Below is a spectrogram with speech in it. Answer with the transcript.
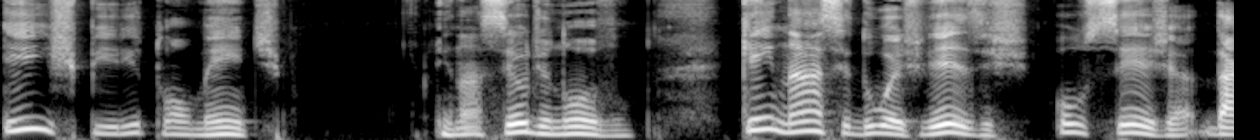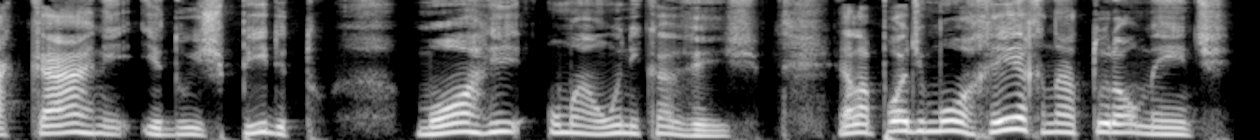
espiritualmente e nasceu de novo. Quem nasce duas vezes, ou seja, da carne e do espírito, morre uma única vez. Ela pode morrer naturalmente,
